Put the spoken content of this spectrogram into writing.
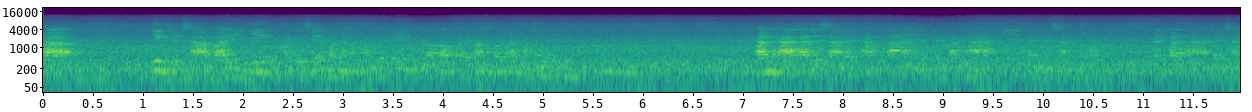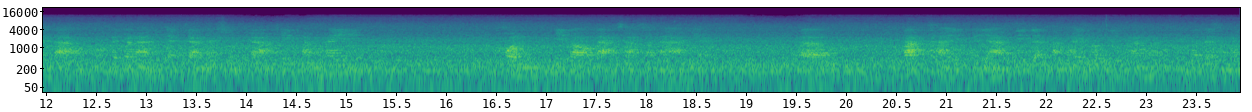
ว่ายิ่งศึกษาไปยิ่งปฏิเสธวัฒนธรรมตัวเอง แล้วก็ไปรับวัฒนธรรมตัวเอง ปัญหาการศึกษาในภาคใต้เป็นปัญหาที่ในในสังคมเป็นปัญหาในสายตาของผมเป็นปัญหาที่จัดการจากส่วนกลางที่ทำให้ คนที่น้องต่างศาสนาเนี่ยรักใครพยายามที่จะทำให้เขาถึงร่างนั้นตั้งแต่สมัย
